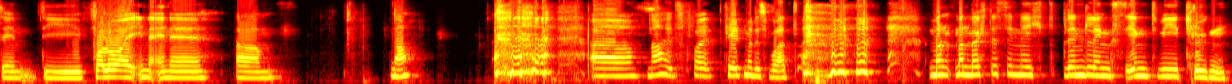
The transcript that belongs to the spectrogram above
den, die Follower in eine, ähm, na, äh, na, jetzt fehlt mir das Wort. man, man möchte sie nicht blindlings irgendwie trügen.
